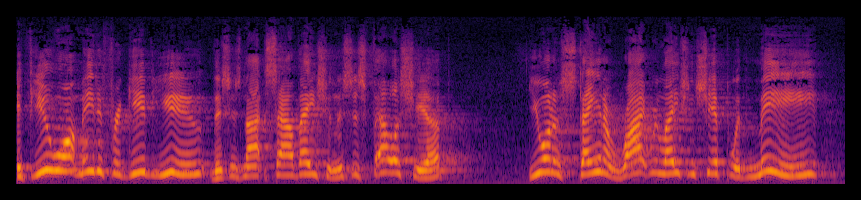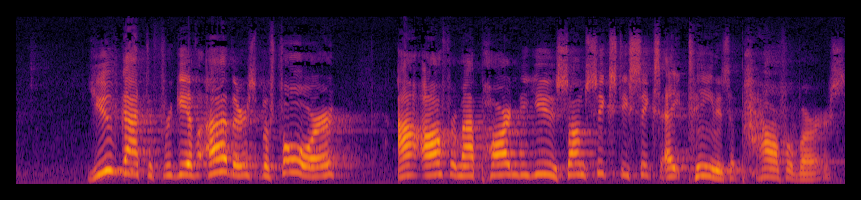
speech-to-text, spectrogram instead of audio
if you want me to forgive you, this is not salvation, this is fellowship. You want to stay in a right relationship with me, you've got to forgive others before I offer my pardon to you. Psalm 66 18 is a powerful verse.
